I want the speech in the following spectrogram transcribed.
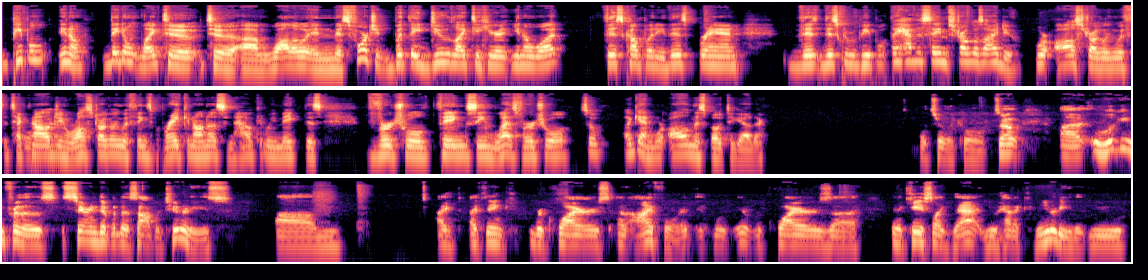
people you know they don't like to to um, wallow in misfortune but they do like to hear you know what this company this brand this this group of people they have the same struggles I do. We're all struggling with the technology and we're all struggling with things breaking on us and how can we make this virtual thing seem less virtual? So again, we're all in this boat together. That's really cool. So, uh, looking for those serendipitous opportunities, um, I, I think requires an eye for it. It, it requires, uh, in a case like that, you had a community that you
